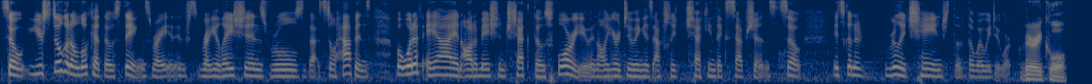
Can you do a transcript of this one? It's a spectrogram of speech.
So you're still going to look at those things, right? It's regulations, rules, that still happens. But what if AI and automation check those for you, and all you're doing is actually checking the exceptions? So it's going to really change the, the way we do work. Very cool.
